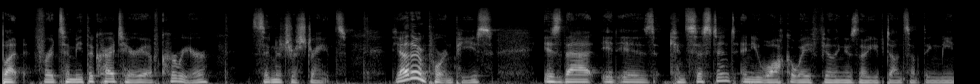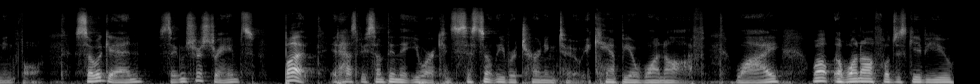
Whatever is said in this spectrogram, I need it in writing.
But for it to meet the criteria of career, signature strengths. The other important piece is that it is consistent and you walk away feeling as though you've done something meaningful. So, again, signature strengths, but it has to be something that you are consistently returning to. It can't be a one off. Why? Well, a one off will just give you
